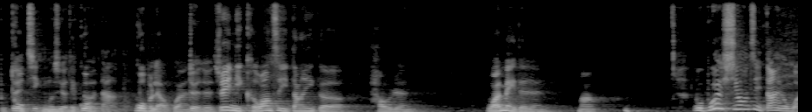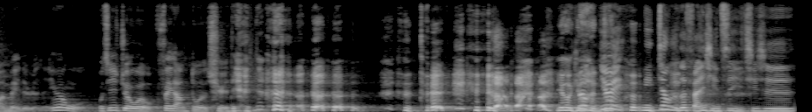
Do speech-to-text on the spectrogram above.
不对劲，或是有点过疙瘩。过不了关。对对对所以你渴望自己当一个好人、完美的人吗？我不会希望自己当一个完美的人，因为我我其实觉得我有非常多的缺点。对，有有很多，因为你这样子的反省自己，其实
